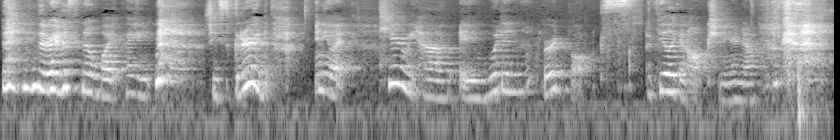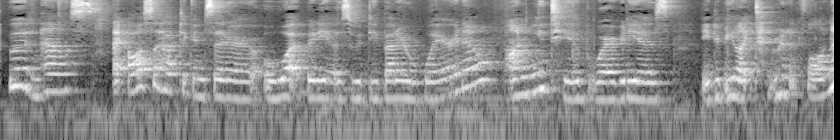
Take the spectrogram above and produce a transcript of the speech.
there is no white paint. She's screwed. Anyway, here we have a wooden bird box. I feel like an auctioneer now. wooden house. I also have to consider what videos would do better where now. On YouTube, where videos need to be like 10 minutes long.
